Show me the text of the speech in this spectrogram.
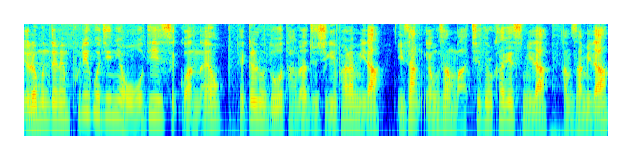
여러분들은 프리고진이 어디 있을 것 같나요? 댓글로도 달아주시기 바랍니다. 이상 영상 마치도록 하겠습니다. 감사합니다.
